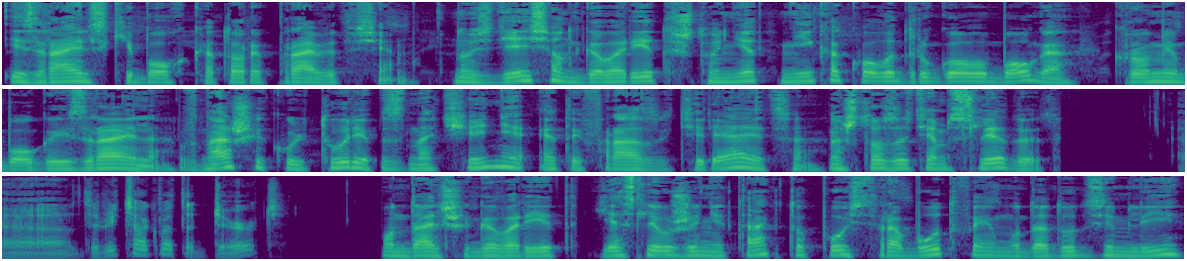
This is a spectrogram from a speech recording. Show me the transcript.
израильский бог, который правит всем. Но здесь он говорит, что нет никакого другого бога, кроме бога Израиля. В нашей культуре значение этой фразы теряется, на что затем следует. Uh, did we talk about the dirt? Он дальше говорит, «Если уже не так, то пусть рабу твоему дадут земли,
